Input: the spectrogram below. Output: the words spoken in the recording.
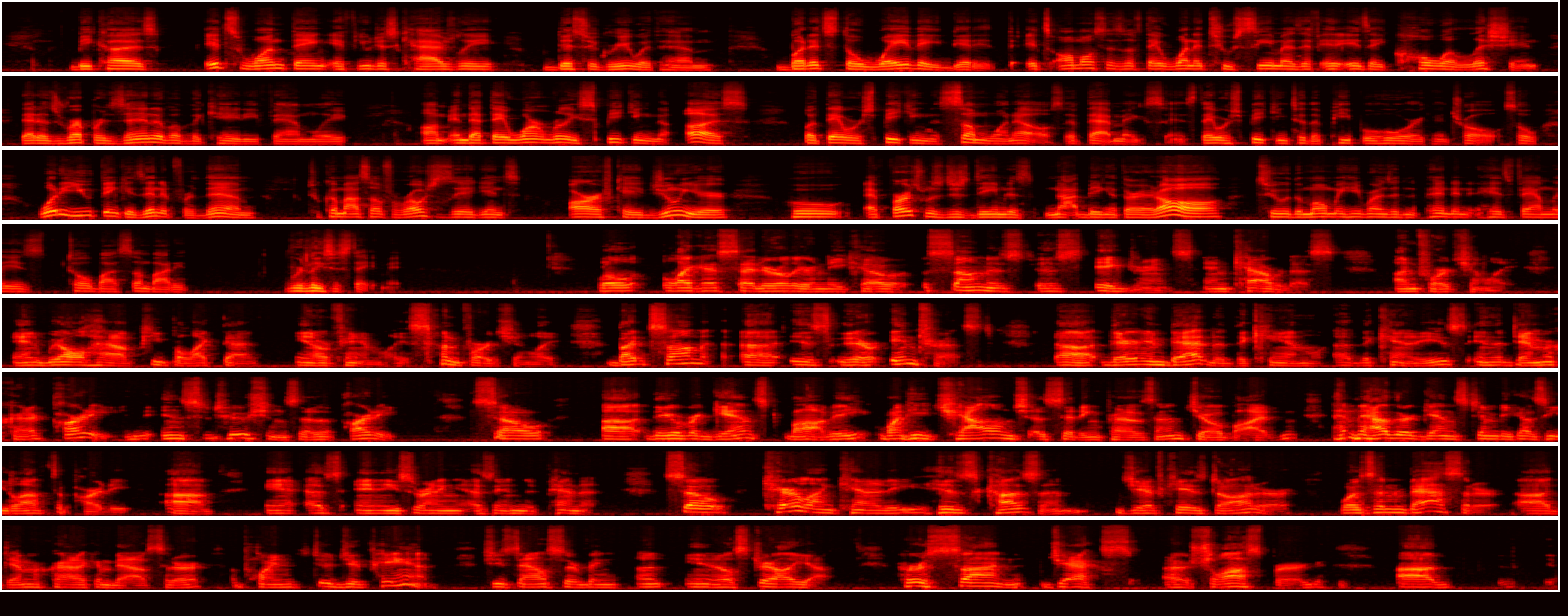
Because it's one thing if you just casually disagree with him, but it's the way they did it. It's almost as if they wanted to seem as if it is a coalition that is representative of the Kennedy family, um, and that they weren't really speaking to us, but they were speaking to someone else, if that makes sense. They were speaking to the people who are in control. So, what do you think is in it for them to come out so ferociously against RFK Jr., who at first was just deemed as not being a threat at all, to the moment he runs independent, his family is told by somebody, release a statement? Well, like I said earlier, Niko, some is, is ignorance and cowardice, unfortunately. And we all have people like that in our families, unfortunately. But some uh, is their interest. Uh, they're embedded, the, Cam, uh, the Kennedys, in the Democratic Party, in the institutions of the party. So uh, they were against Bobby when he challenged a sitting president, Joe Biden, and now they're against him because he left the party uh, and, as, and he's running as independent. So Caroline Kennedy, his cousin, JFK's daughter, was an ambassador, a Democratic ambassador appointed to Japan. She's now serving in Australia. Her son, Jack uh, Schlossberg, uh,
